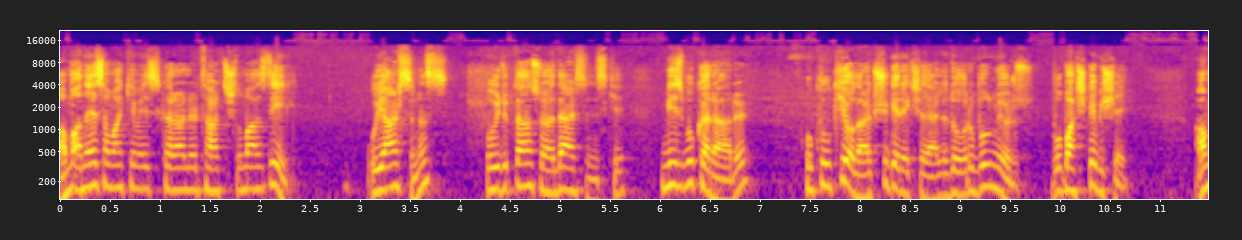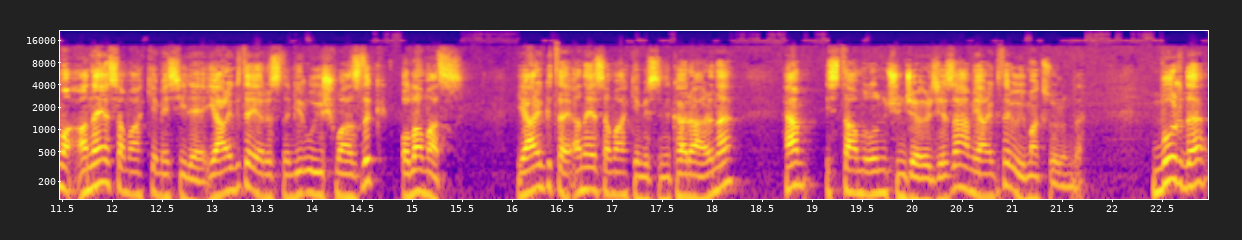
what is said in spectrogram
Ama Anayasa Mahkemesi kararları tartışılmaz değil. Uyarsınız. Uyduktan sonra dersiniz ki biz bu kararı hukuki olarak şu gerekçelerle doğru bulmuyoruz. Bu başka bir şey. Ama Anayasa Mahkemesi ile Yargıtay arasında bir uyuşmazlık olamaz. Yargıtay Anayasa Mahkemesi'nin kararına hem İstanbul 13. Ağır Ceza hem Yargıtay uymak zorunda. Burada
